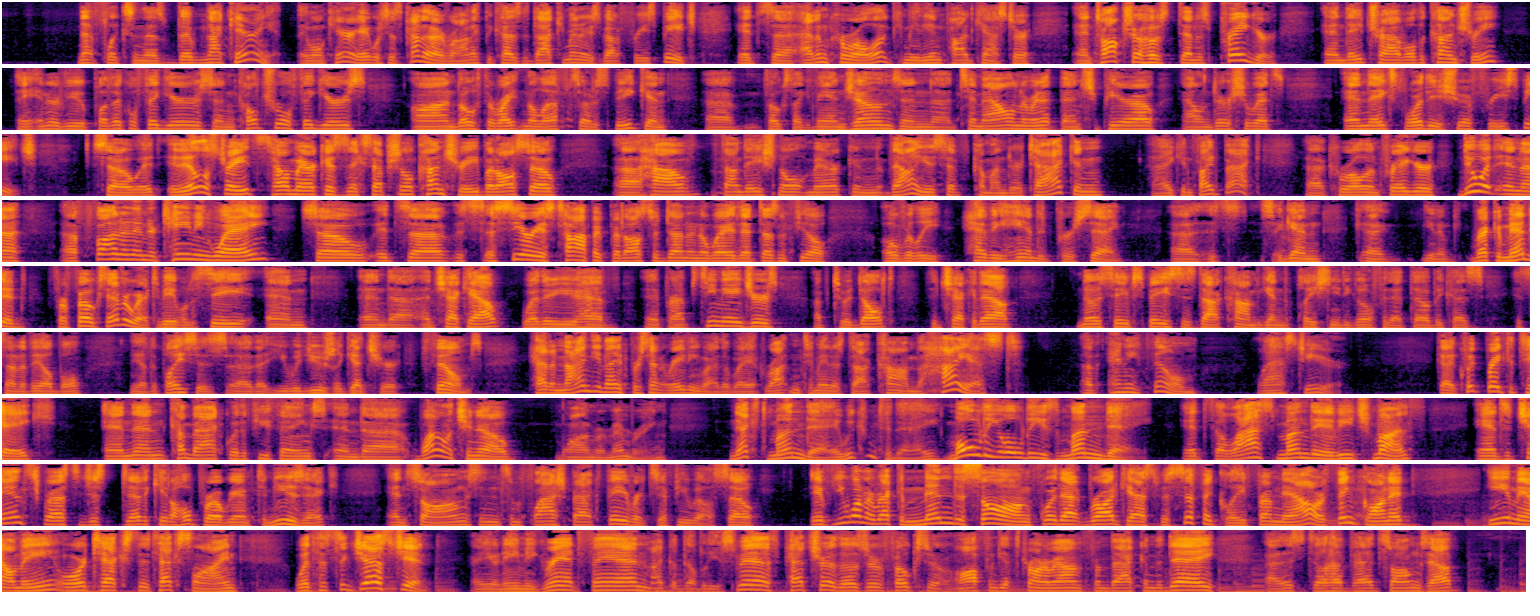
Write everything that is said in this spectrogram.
Netflix and those they're not carrying it. They won't carry it, which is kind of ironic because the documentary is about free speech. It's uh, Adam Carolla, comedian, podcaster, and talk show host Dennis Prager, and they travel the country. They interview political figures and cultural figures on both the right and the left, so to speak, and uh, folks like Van Jones and uh, Tim Allen are in it, Ben Shapiro, Alan Dershowitz, and they explore the issue of free speech. So it, it illustrates how America is an exceptional country, but also uh, how foundational American values have come under attack and how you can fight back. Uh, Carolla and Prager do it in a, a fun and entertaining way. So it's a, it's a serious topic, but also done in a way that doesn't feel overly heavy handed per se. Uh, it's, it's, again, uh, you know, recommended for folks everywhere to be able to see and and uh, and check out. Whether you have uh, perhaps teenagers up to adult to check it out. NoSafeSpaces.com. Again, the place you need to go for that, though, because it's not available in the other places uh, that you would usually get your films. Had a 99% rating, by the way, at RottenTomatoes.com, the highest of any film last year. Got a quick break to take and then come back with a few things. And uh, want to let you know, while I'm remembering, next Monday, week from today, Moldy Oldies Monday. It's the last Monday of each month, and it's a chance for us to just dedicate a whole program to music and songs and some flashback favorites, if you will. So if you want to recommend a song for that broadcast specifically from now or think on it, email me or text the text line with a suggestion. Are you an Amy Grant fan? Michael W. Smith, Petra? Those are folks that often get thrown around from back in the day. Uh, they still have had songs out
